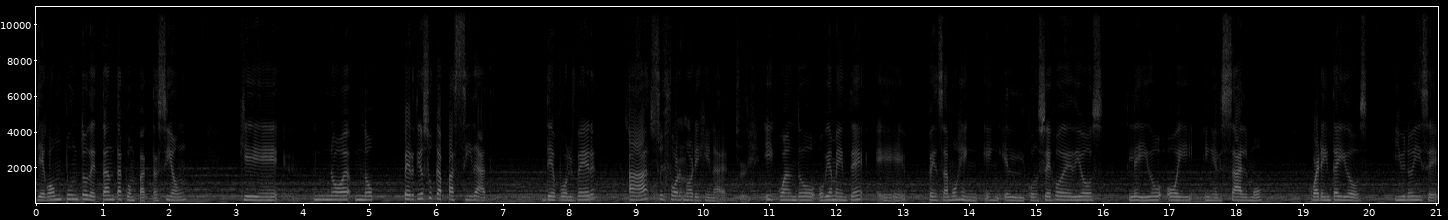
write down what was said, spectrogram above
llegó a un punto de tanta compactación que no, no perdió su capacidad de volver a su forma original. Y cuando obviamente eh, pensamos en, en, el consejo de Dios leído hoy en el Salmo 42, y uno dice,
